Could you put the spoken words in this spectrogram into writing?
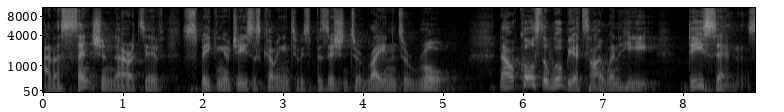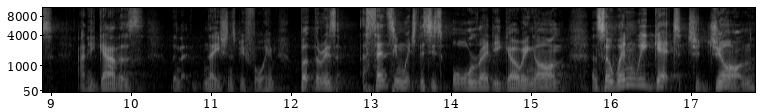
an ascension narrative speaking of Jesus coming into his position to reign and to rule. Now, of course, there will be a time when he descends and he gathers the nations before him, but there is a sense in which this is already going on. And so when we get to John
